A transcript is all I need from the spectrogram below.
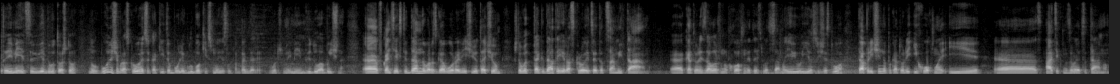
то имеется в виду то, что ну, в будущем раскроются какие-то более глубокие смыслы и так далее. Вот что мы имеем в виду обычно. А в контексте данного разговора речь идет о чем? Что вот тогда-то и раскроется этот самый там. который заложен в хохме, то есть вот самое ее, ее существо, та причина, по которой и хохма, и э, атик называются тамом,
